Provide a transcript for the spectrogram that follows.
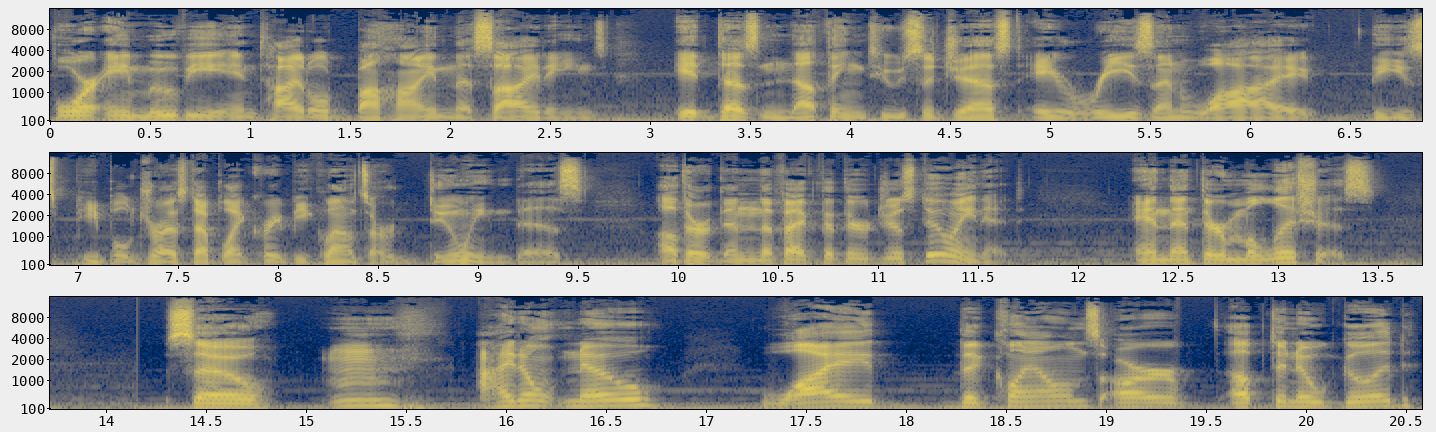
for a movie entitled Behind the Sightings. It does nothing to suggest a reason why these people dressed up like creepy clowns are doing this, other than the fact that they're just doing it and that they're malicious. So, mm, I don't know why the clowns are up to no good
